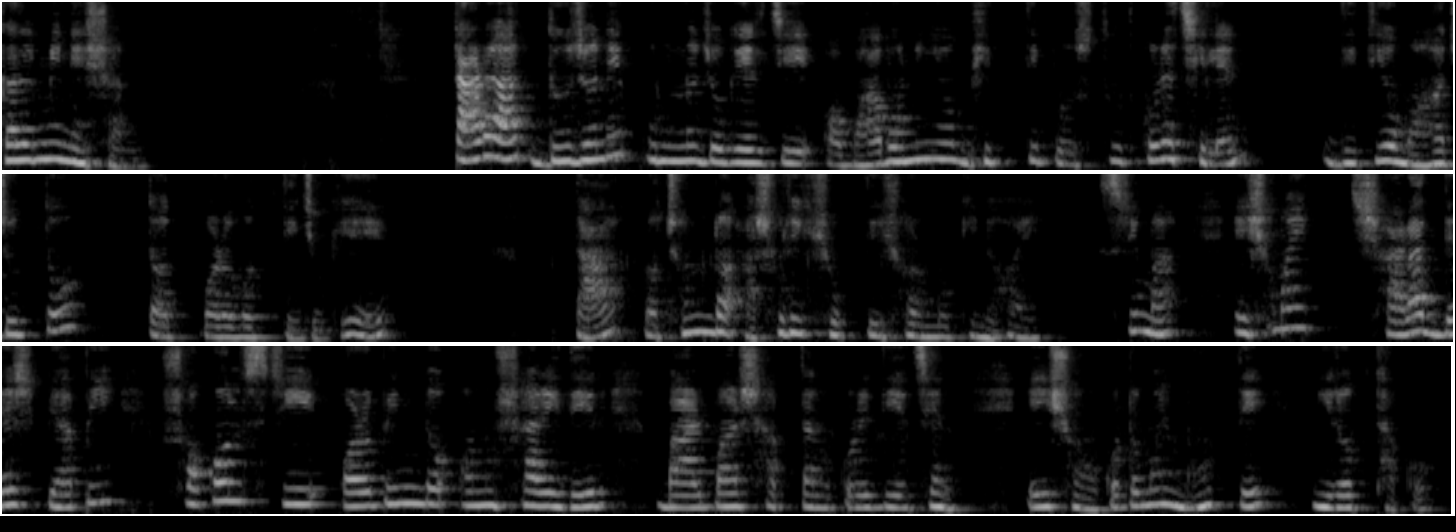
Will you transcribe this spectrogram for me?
culmination. তারা দুজনে পূর্ণযোগের যে অভাবনীয় ভিত্তি প্রস্তুত করেছিলেন, দ্বিতীয় মহাযুদ্ধ তৎপরবর্তী যুগে, তা প্রচণ্ড আসরিক শক্তির সম্মুখীন হয়। শ্রীমা, এই সময় সারা দেশব্যাপী সকল শ্রী অরবিন্দ অনুসারীদের বারবার সাবধান করে দিয়েছেন, এই সংকটময় মুহূর্তে নীরব থাকো।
